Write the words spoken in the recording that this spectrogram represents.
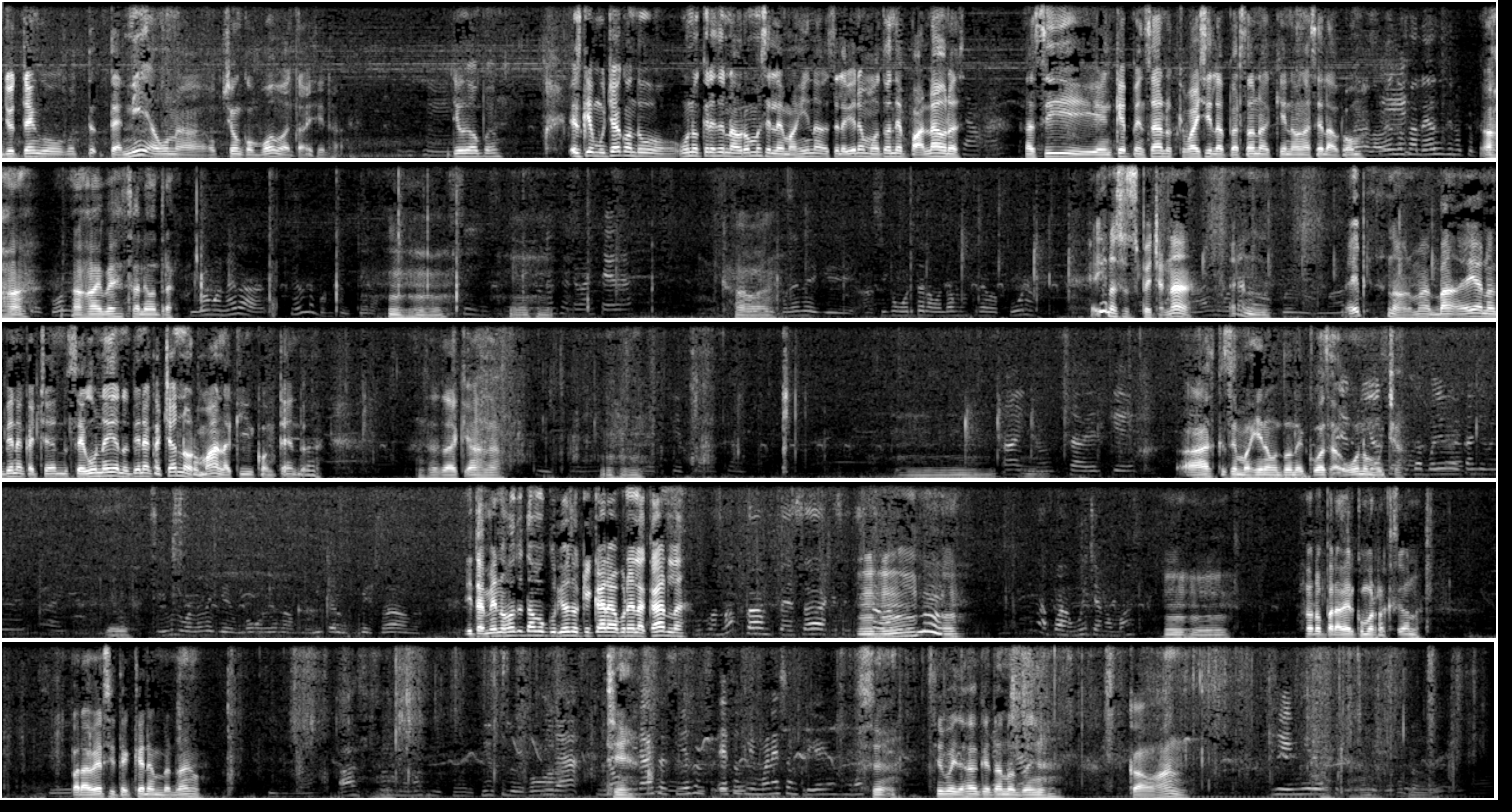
yo tengo, te- tenía una opción con vos, va a decir. "Ay". Digo yo, pues. Es que mucha cuando uno quiere hacer una broma se le imagina, se le viene un montón de palabras. Así en qué pensar lo que va a decir la persona a quien van a hacer la broma. Sale eso, sino que Ajá, otra cosa. ajá, y ves, sale otra. De igual manera, era una cosa soltera. Ujú. Sí, sí. No se le va a enterar. Cabal. Ponerle que, así como ahorita la mandamos, creo, pura. Ella no sospecha nada. Ella, no- normal. va, ella nos viene a cachar, según ella nos viene a cachar normal aquí, contento. ¿eh? O sea, sabe que anda. ¿Qué pasa? Mm, Ay, no. Saber que Ah, es que se imagina un montón de cosas. Uno, mucha. Está poniendo el cancho. Sí, uno van a ver que vamos a ver una bolita los pesada. Y también nosotros estamos curiosos qué cara va a poner la Carla. Digo, no tan pesada que se tira Ujú, no. una pajuicha nomás. Solo para ver cómo reacciona. Para ver si te quieren, ¿verdad? Ah, sí, solo nomás si tiene roba. Mira, no, Sí. mira, esos, sí, esos, esos limones son criollos. Sí. Sí, voy a dejar que están los dueños. Cabal. Sí, mira.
